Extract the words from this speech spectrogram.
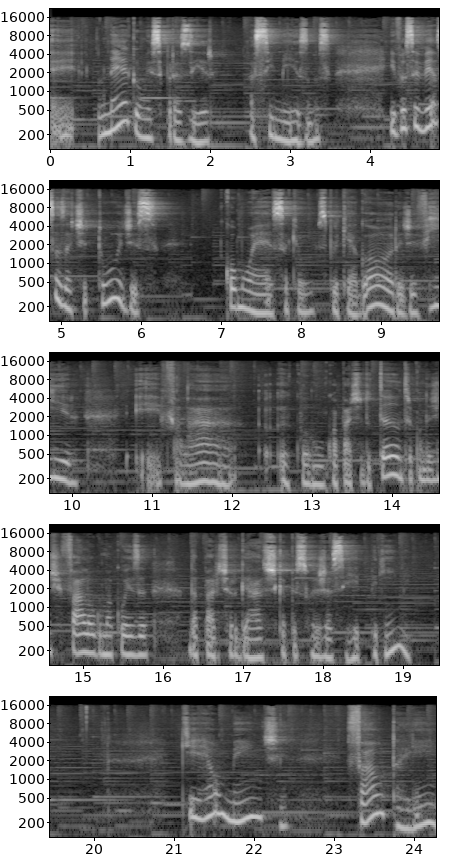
é, negam esse prazer a si mesmas. E você vê essas atitudes, como essa que eu expliquei agora, de vir e falar eh, com, com a parte do Tantra, quando a gente fala alguma coisa da parte orgástica, a pessoa já se reprime, que realmente falta aí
